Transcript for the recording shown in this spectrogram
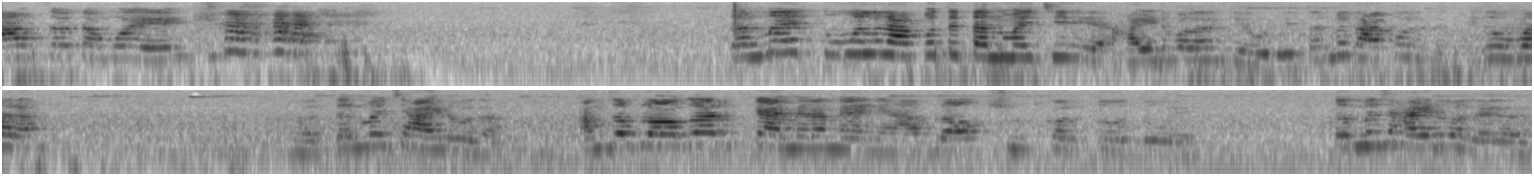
आमचा तमोय. तन्मय तुम्हाला दाखवते तन्मयची हाईट बघा केवढी. तन्मय दाखव इथं उभा राहा. तन्मयची हाईट बघा. आमचा ब्लॉगर कॅमेरामॅन आहे. हा ब्लॉग शूट करतो तो आहे. तन्मयची हाईट हाईट जरा.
